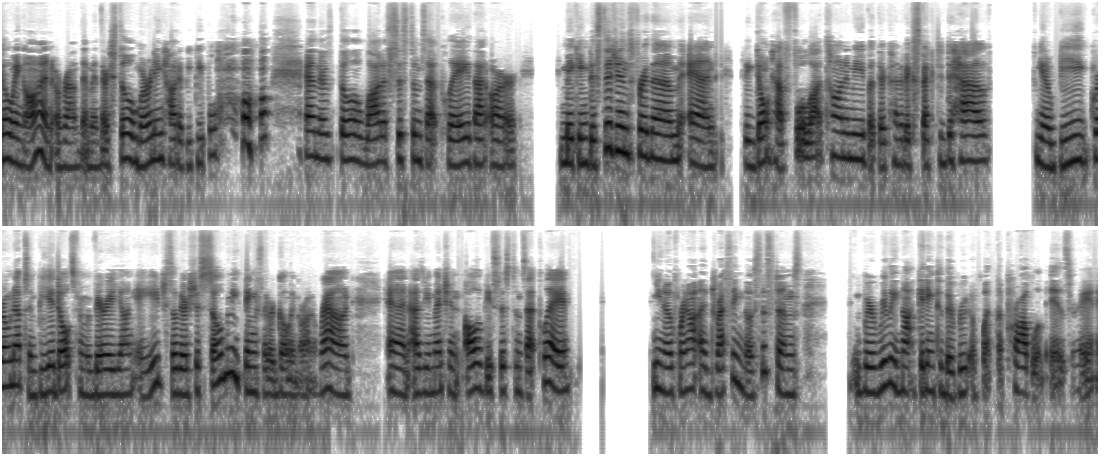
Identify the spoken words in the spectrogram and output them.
going on around them and they're still learning how to be people. and there's still a lot of systems at play that are making decisions for them and they don't have full autonomy, but they're kind of expected to have you know, be grown-ups and be adults from a very young age. So there's just so many things that are going on around. And as you mentioned, all of these systems at play, you know, if we're not addressing those systems, we're really not getting to the root of what the problem is, right?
